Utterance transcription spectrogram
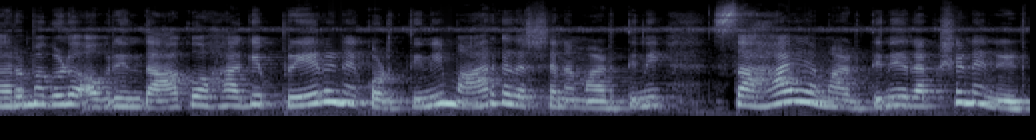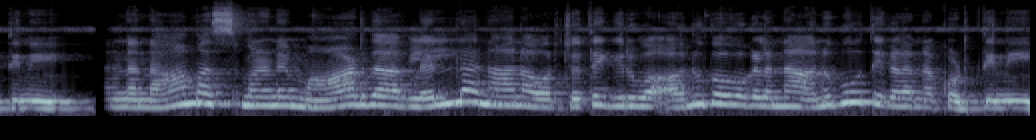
ಕರ್ಮಗಳು ಅವರಿಂದ ಆಗೋ ಹಾಗೆ ಪ್ರೇರಣೆ ಕೊಡ್ತೀನಿ, ಮಾರ್ಗದರ್ಶನ ಮಾಡ್ತೀನಿ, ಸಹಾಯ ಮಾಡ್ತೀನಿ, ರಕ್ಷಣೆ ನೀಡ್ತೀನಿ. ನನ್ನ ನಾಮಸ್ಮರಣೆ ಮಾಡಿದಾಗಲೆಲ್ಲ ನಾನು ಅವ್ರ ಜೊತೆಗಿರುವ ಅನುಭವಗಳನ್ನು, ಅನುಭೂತಿಗಳನ್ನು ಕೊಡ್ತೀನಿ.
